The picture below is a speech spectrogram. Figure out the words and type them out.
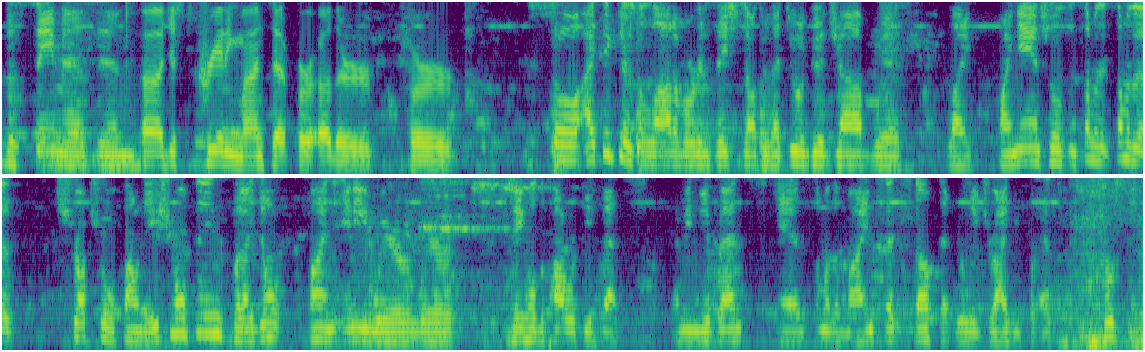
the same as in Uh, just creating mindset for other for So I think there's a lot of organizations out there that do a good job with like financials and some of the some of the structural foundational things, but I don't find anywhere where they hold the power with the events. I mean, the events and some of the mindset stuff that really drive you for, as a person,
